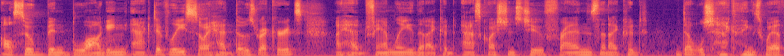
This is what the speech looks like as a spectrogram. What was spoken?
also been blogging actively, so I had those records. I had family that I could ask questions to, friends that I could double check things with.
